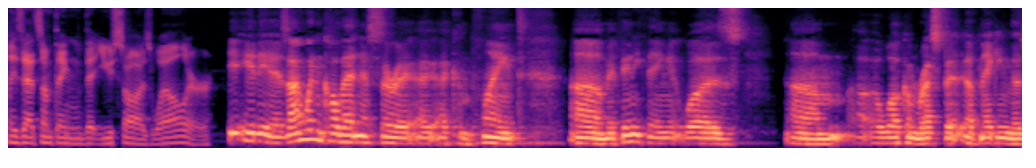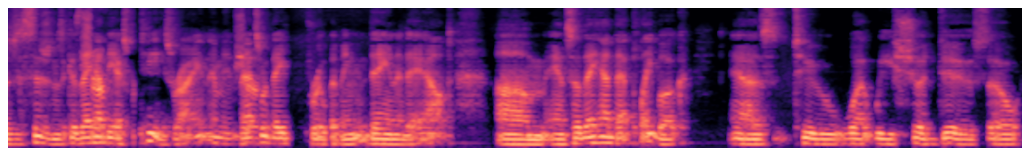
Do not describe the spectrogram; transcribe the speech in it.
is that something that you saw as well or it is i wouldn't call that necessarily a, a complaint um, if anything it was um, a welcome respite of making those decisions because they sure. have the expertise, right? I mean, sure. that's what they do for a living, day in and day out. Um, and so they had that playbook as to what we should do. So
